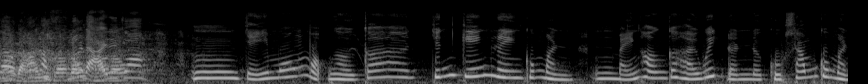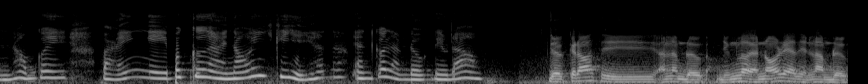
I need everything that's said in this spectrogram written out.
Nói đại đi con, nói đại đi con. Ừm, Chị muốn một người có chính kiến riêng của mình. Ừm, Bản thân có thể quyết định được cuộc sống của mình Không có phải nghe bất cứ ai nói cái gì hết á. Anh có làm được điều đó không? được cái đó thì anh làm được. Những lời anh nói ra thì anh làm được.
